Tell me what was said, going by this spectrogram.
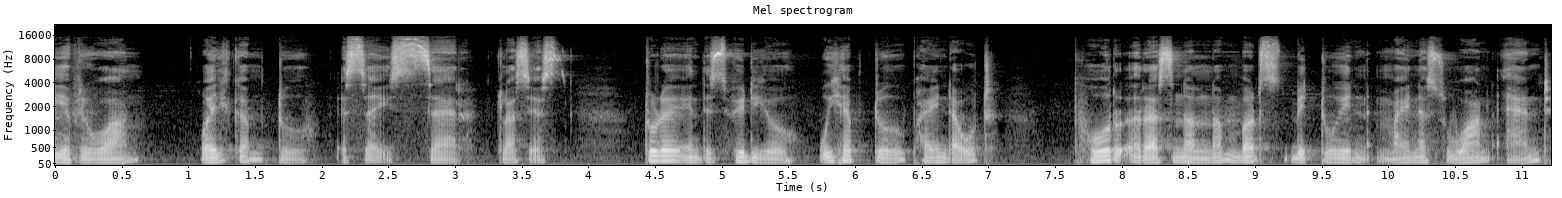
everyone, welcome to SH Sir classes. Today in this video we have to find out four rational numbers between minus 1 and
